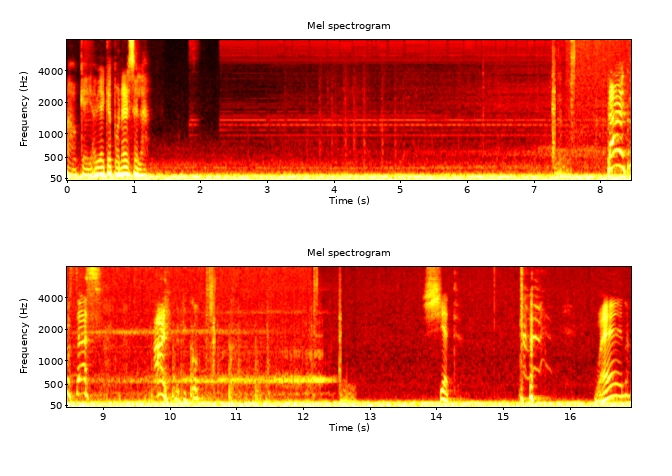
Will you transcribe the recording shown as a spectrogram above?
ah, ok, había que ponérsela. ¿cómo estás? ¡Ay! Me picó. Shit. bueno.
